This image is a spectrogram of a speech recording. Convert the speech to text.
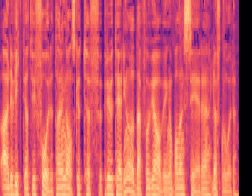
er det viktig at vi foretar en ganske tøff prioritering, og det er derfor vi er avhengig av å balansere løftene våre.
